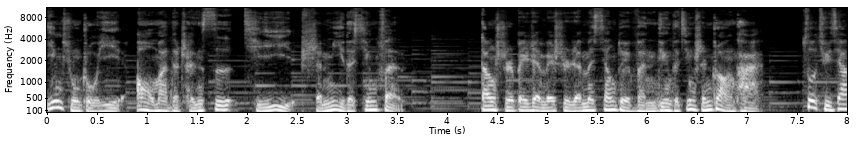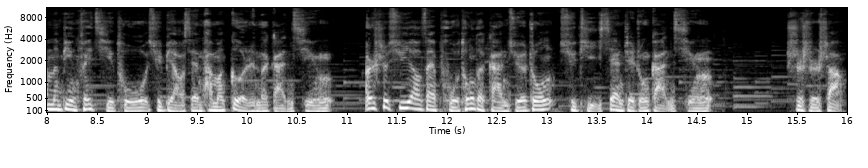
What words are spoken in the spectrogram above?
英雄主义、傲慢的沉思、奇异、神秘的兴奋。当时被认为是人们相对稳定的精神状态。作曲家们并非企图去表现他们个人的感情，而是需要在普通的感觉中去体现这种感情。事实上，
